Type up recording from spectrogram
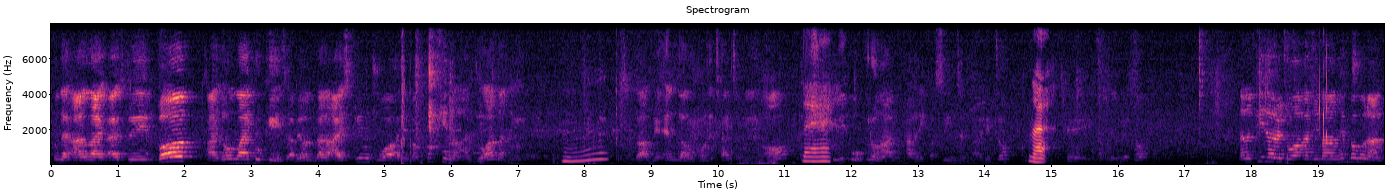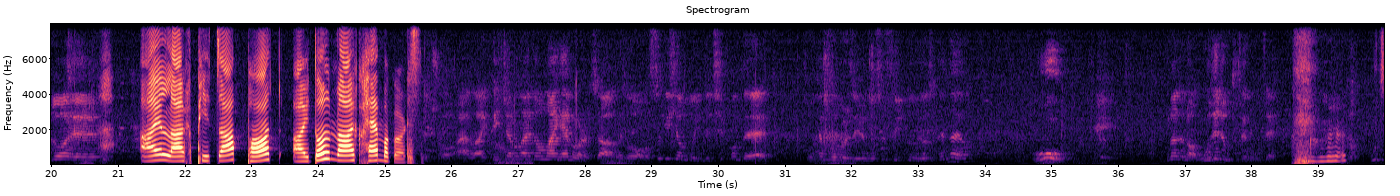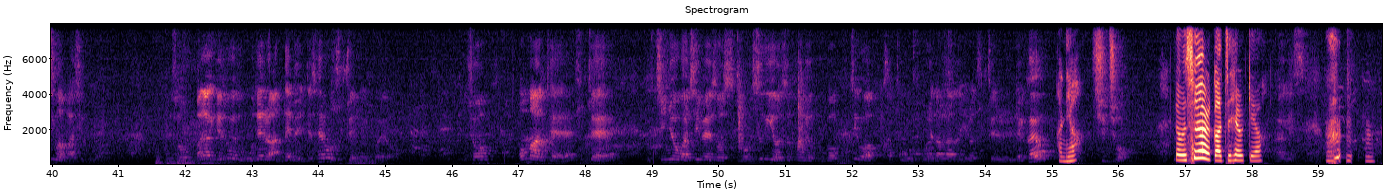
근데 I like ice cream but I don't like cookies 하면 나는 아이스크림은 좋아하지만 쿠키는 안 좋아한다는 얘기예요. 음, 그러니까 우리 and하고 but의 차이점이에요. 네, 그리고 그러나 좀 다르니까 쓰임새도 다르겠죠? 네. 나는 피자를 좋아 I like pizza, but I don't like hamburgers. 싫죠. 그럼 수요일까지 해올게요. 알겠습니다.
